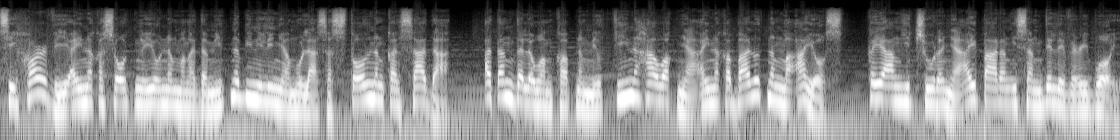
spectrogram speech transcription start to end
Si Harvey ay nakasuot ngayon ng mga damit na binili niya mula sa stall ng kalsada, at ang dalawang cup ng milk tea na hawak niya ay nakabalot ng maayos, kaya ang hitsura niya ay parang isang delivery boy.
